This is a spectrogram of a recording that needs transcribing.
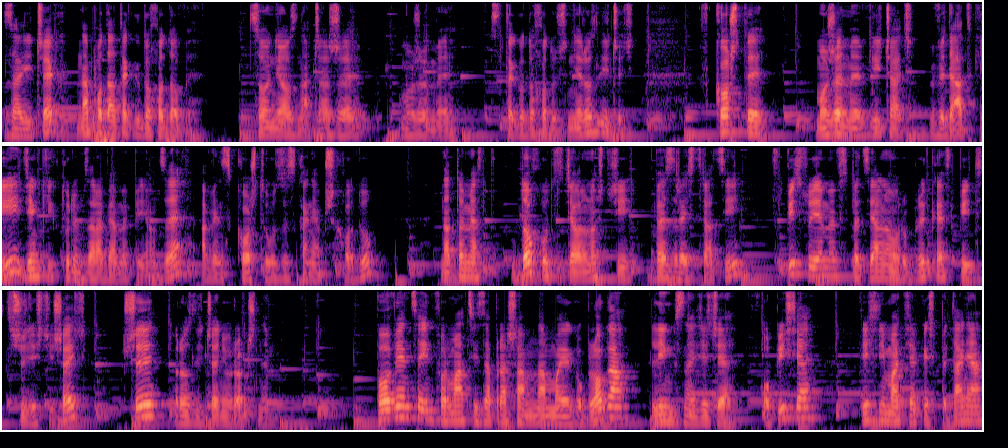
zaliczek na podatek dochodowy, co nie oznacza, że możemy z tego dochodu się nie rozliczyć. W koszty możemy wliczać wydatki, dzięki którym zarabiamy pieniądze, a więc koszty uzyskania przychodu. Natomiast dochód z działalności bez rejestracji wpisujemy w specjalną rubrykę w PIT 36 przy rozliczeniu rocznym. Po więcej informacji zapraszam na mojego bloga. Link znajdziecie w opisie. Jeśli macie jakieś pytania,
